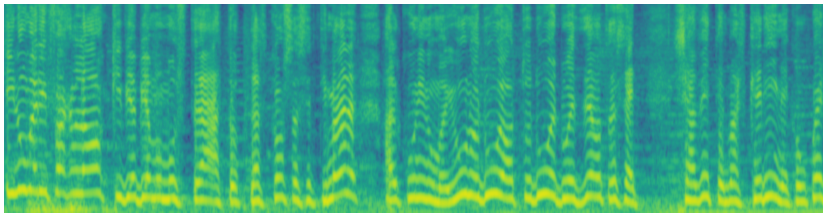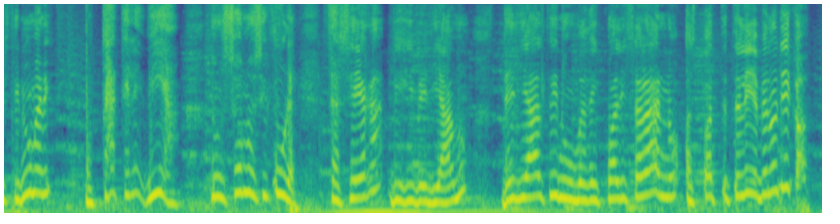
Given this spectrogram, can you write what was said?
i numeri farlocchi vi abbiamo mostrato la scorsa settimana, alcuni numeri 1, 2, 8, 2, 2, 0, 3, 7. Se avete mascherine con questi numeri, buttatele via, non sono sicure. Stasera vi riveliamo degli altri numeri, quali saranno? Aspettate lì e ve lo dico.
